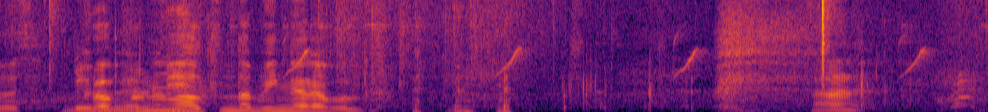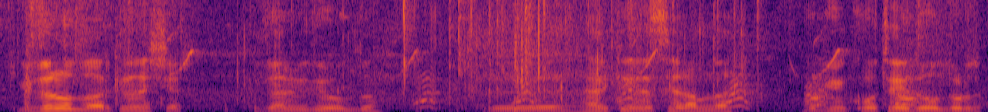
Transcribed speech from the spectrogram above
Evet. Been Köprünün there. altında 1000 lira bulduk. yani Güzel oldu arkadaşlar. Güzel video oldu. Ee, herkese selamlar. Bugün kotayı doldurduk.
